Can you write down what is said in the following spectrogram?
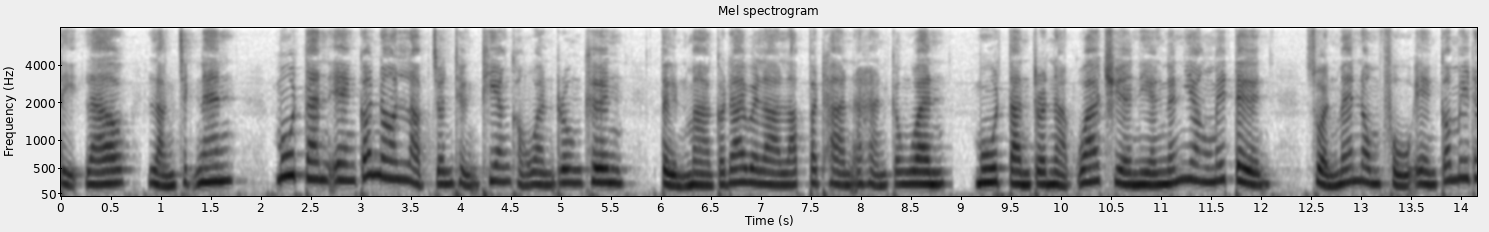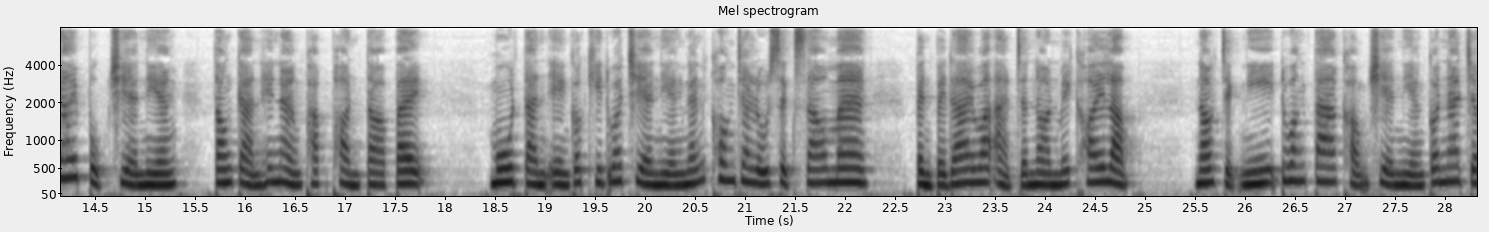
ติแล้ว หลังจากนั้น มูตันเองก็นอนหลับจนถึงเที่ยงของวันรุ่งขึ้น ตื่นมาก็ได้เวลารับประทานอาหารกลางวัน มูตันตระหนักว่าเฉียเหนียงนั้นยังไม่ตื่น ส่วนแม่นมฝูเองก็ไม่ได้ปลุกเฉียเนียง ต้องการให้นางพักผ่อนต่อไป มูตันเองก็คิดว่าเฉียเนียงนั้นคงจะรู้สึกเศร้ามาก เป็นไปได้ว่าอาจจะนอนไม่ค่อยหลับ นอกจากนี้ดวงตาของเฉียเนียงก็น่าจะ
